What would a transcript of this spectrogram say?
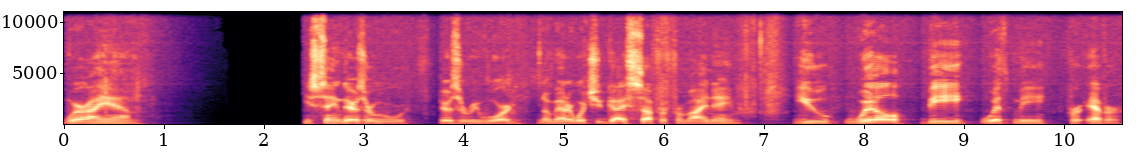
where I am. He's saying there's a, there's a reward. No matter what you guys suffer for my name, you will be with me forever.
